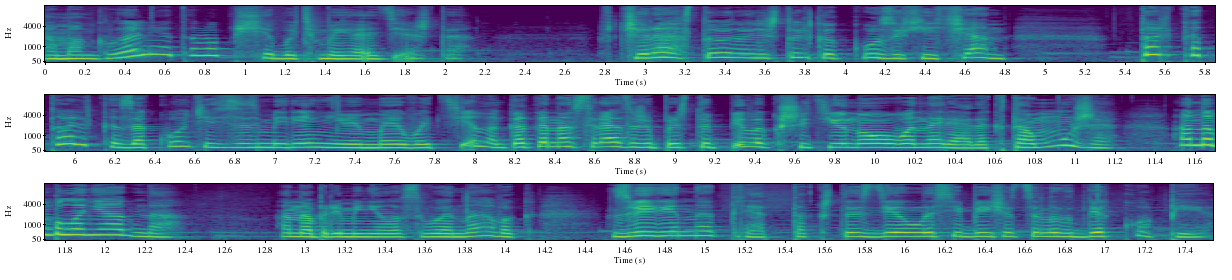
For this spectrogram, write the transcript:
А могла ли это вообще быть моя одежда? Вчера стоило лишь только Кузухи-чан только-только закончить с измерениями моего тела, как она сразу же приступила к шитью нового наряда. К тому же, она была не одна. Она применила свой навык «Звериный отряд», так что сделала себе еще целых две копии.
